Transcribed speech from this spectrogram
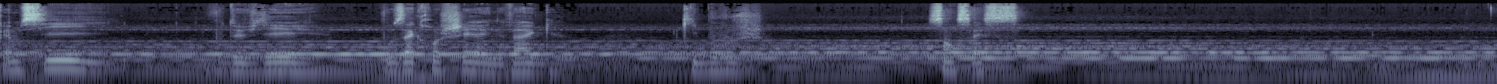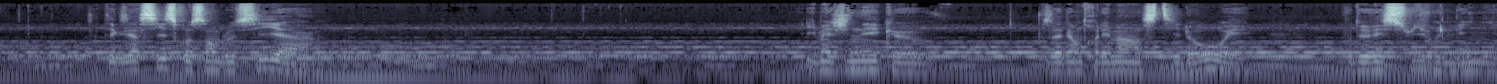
comme si vous deviez vous accrocher à une vague qui bouge sans cesse. Cet exercice ressemble aussi à imaginer que vous avez entre les mains un stylo et vous devez suivre une ligne.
